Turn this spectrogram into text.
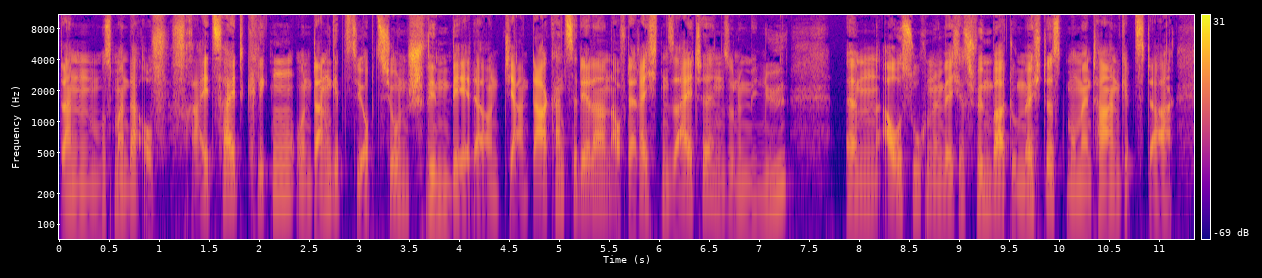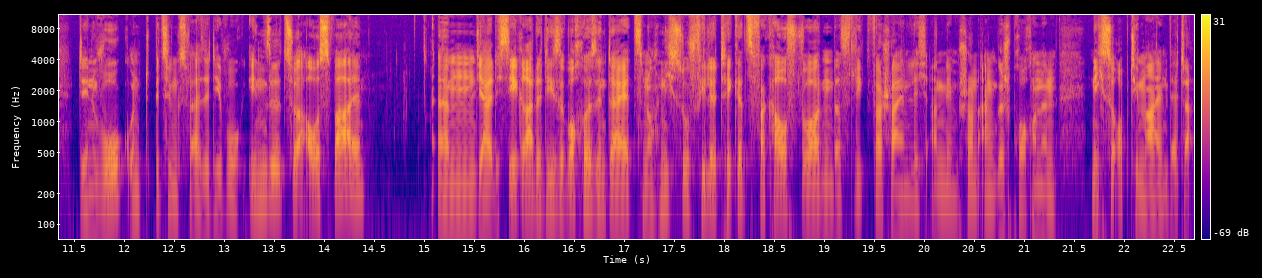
Dann muss man da auf Freizeit klicken und dann gibt es die Option Schwimmbäder. Und ja, und da kannst du dir dann auf der rechten Seite in so einem Menü ähm, aussuchen, in welches Schwimmbad du möchtest. Momentan gibt es da den Wog und beziehungsweise die Woginsel zur Auswahl. Ähm, ja, ich sehe gerade, diese Woche sind da jetzt noch nicht so viele Tickets verkauft worden. Das liegt wahrscheinlich an dem schon angesprochenen nicht so optimalen Wetter.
